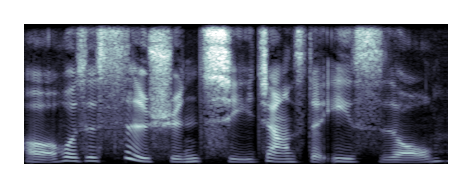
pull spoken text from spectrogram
呃，或者是四旬期这样子的意思哦。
